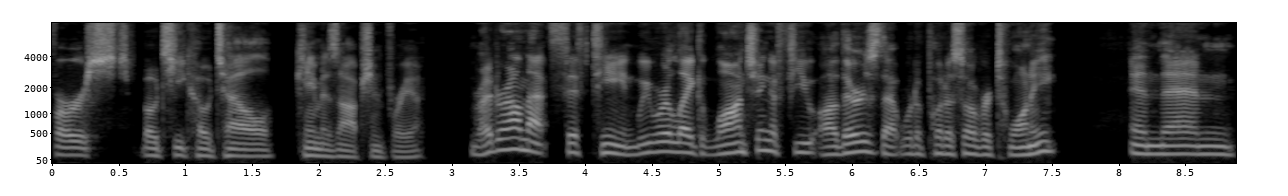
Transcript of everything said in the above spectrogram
first boutique hotel came as an option for you? Right around that 15. We were like launching a few others that would have put us over 20. And then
